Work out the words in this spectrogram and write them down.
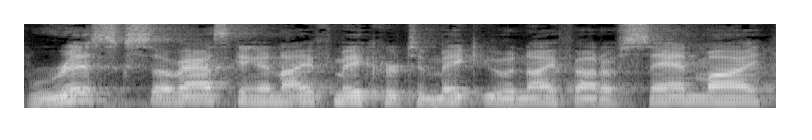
risks of asking a knife maker to make you a knife out of Sanmai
